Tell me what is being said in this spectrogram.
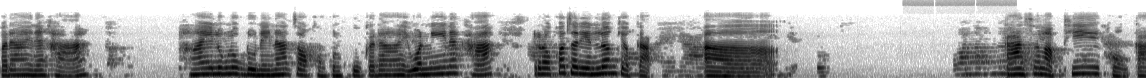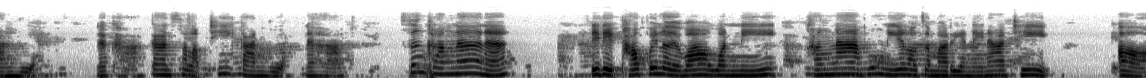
ก็ได้นะคะ ให้ลูกๆดูในหน้าจอของคุณครูก็ได้ วันนี้นะคะ เราก็จะเรียนเรื่องเกี่ยวกับการสลับที่ของการบวก นะคะ การสลับที่การบวกนะคะ ซึ่งครั้งหน้านะ เด็กๆพับไว้เลยว่าวันนี้ครั้งหน้าพรุ่งนี้เราจะมาเรียนในหน้าที่เอ่อ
